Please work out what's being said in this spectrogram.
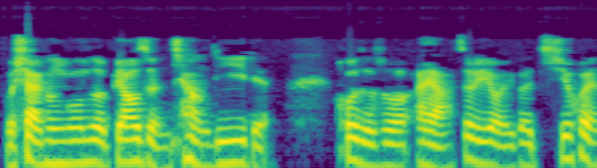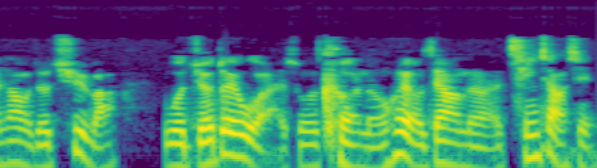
我下一份工作标准降低一点，或者说哎呀这里有一个机会，那我就去吧。我觉得对于我来说可能会有这样的倾向性，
